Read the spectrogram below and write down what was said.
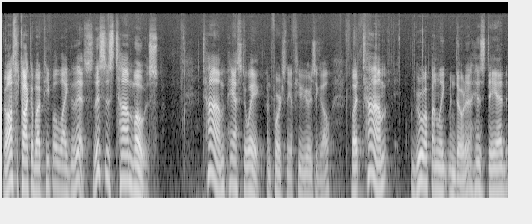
We also talk about people like this. This is Tom Mohs. Tom passed away, unfortunately, a few years ago, but Tom grew up on Lake Mendota. His dad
